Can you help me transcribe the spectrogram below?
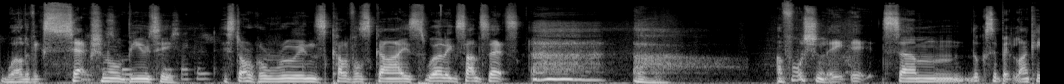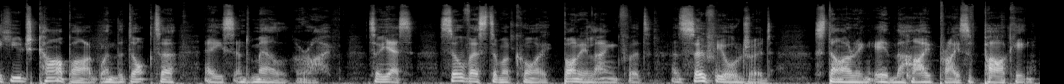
a world of exceptional beauty, historical ruins, colourful skies, swirling sunsets. Ah. Unfortunately, it um, looks a bit like a huge car park when the Doctor, Ace, and Mel arrive. So, yes, Sylvester McCoy, Bonnie Langford, and Sophie Aldred starring in The High Price of Parking,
